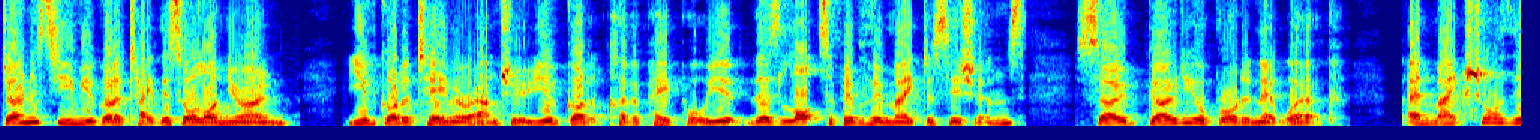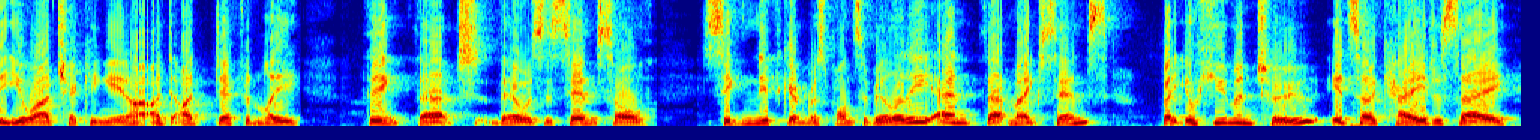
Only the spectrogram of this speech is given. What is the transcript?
don't assume you've got to take this all on your own. You've got a team around you. You've got clever people. You, there's lots of people who make decisions. So go to your broader network and make sure that you are checking in. I, I definitely think that there was a sense of significant responsibility, and that makes sense. But you're human too. It's okay to say,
